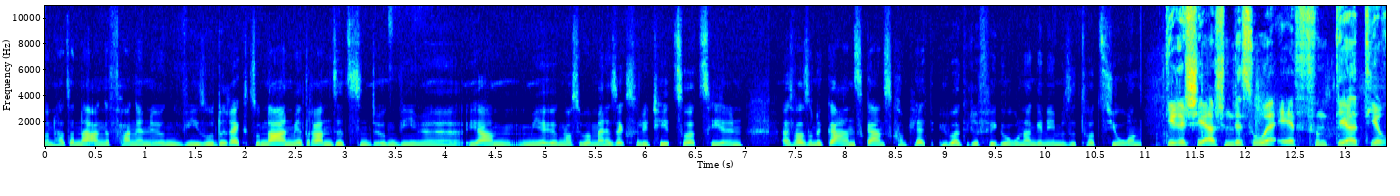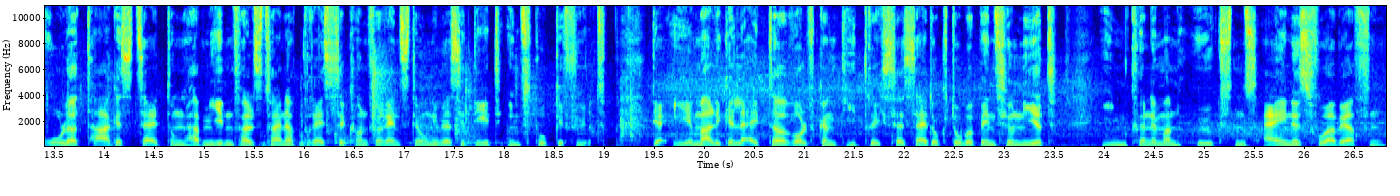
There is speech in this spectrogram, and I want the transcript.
Und hat dann da angefangen, irgendwie so direkt so nah an mir dran sitzend, irgendwie äh, ja, mir irgendwas über meine Sexualität zu erzählen. Es war so eine ganz, ganz komplett übergriffige, unangenehme Situation. Die Recherchen des ORF und der Tiroler Tageszeitung haben jedenfalls zu einer Pressekonferenz der Universität Innsbruck geführt. Der ehemalige Leiter Wolfgang Dietrich sei seit Oktober pensioniert. Ihm könne man höchstens eines vorwerfen,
